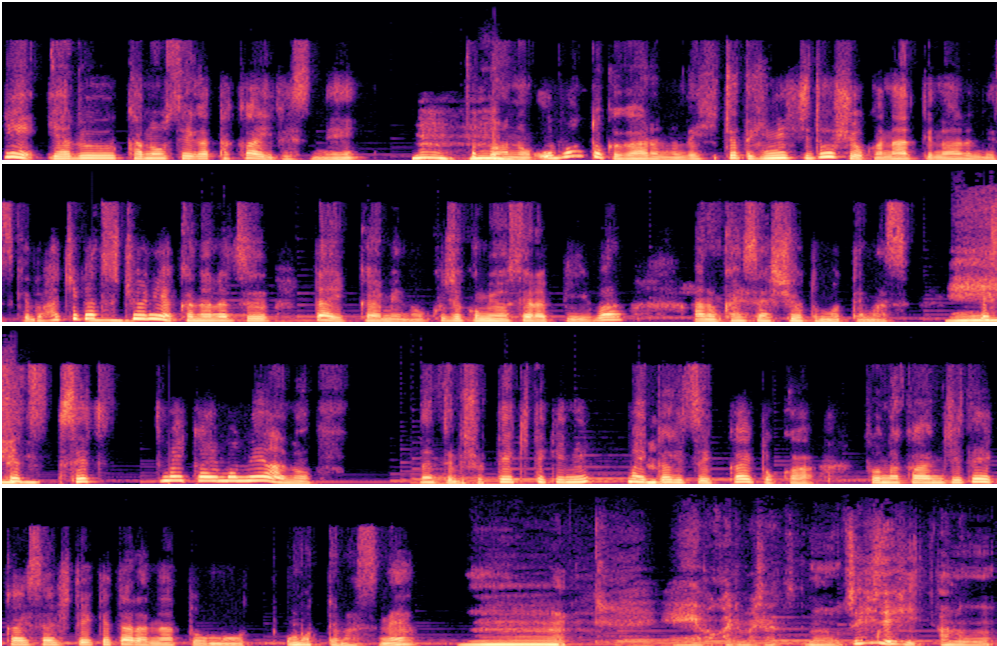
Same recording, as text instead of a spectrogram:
にやる可能性が高いですね。うん。ちょっとあの、お盆とかがあるので、ちょっと日にちどうしようかなっていうのはあるんですけど、8月中には必ず第1回目のクジャクミオセラピーは、あの、開催しようと思ってます。で、ねえ説説明会もね、あの、なんて言うんでしょう、定期的に、まあ、1ヶ月1回とか、そんな感じで開催していけたらなと思う、思ってますね。うーん。ええわかりました。もうぜひぜひ、あの、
